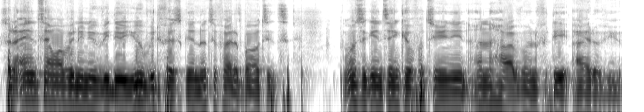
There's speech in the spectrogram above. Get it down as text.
so that anytime I have any new video you'll be the first to get notified about it. Once again, thank you for tuning in and have a wonderful day ahead of you.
